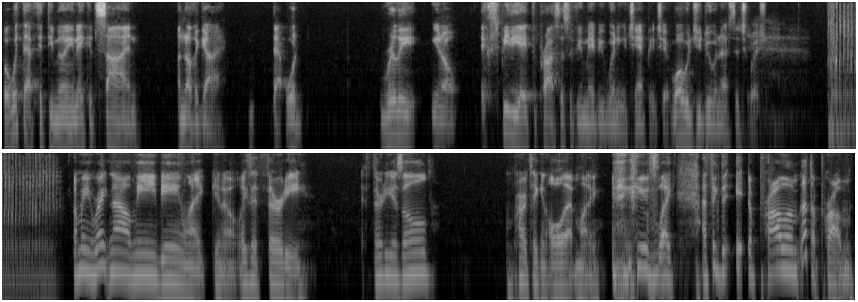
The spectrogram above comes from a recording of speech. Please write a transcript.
but with that 50 million they could sign another guy that would really you know expedite the process of you maybe winning a championship? What would you do in that situation? I mean right now me being like you know like i said 30 30 years old I'm probably taking all that money. He was like I think the it, the problem, not the problem,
